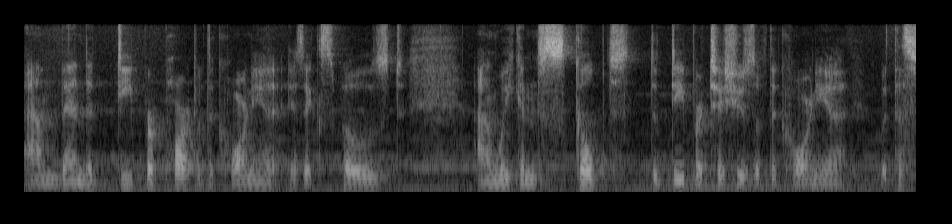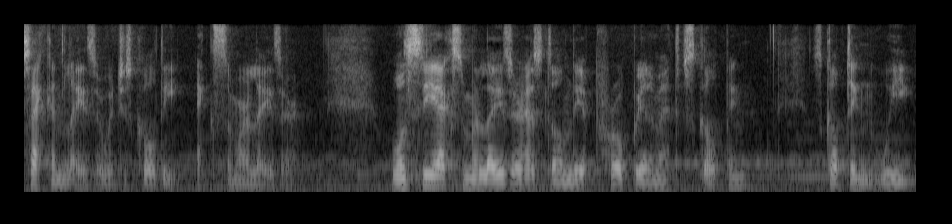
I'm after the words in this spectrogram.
and then the deeper part of the cornea is exposed and we can sculpt the deeper tissues of the cornea with the second laser which is called the excimer laser. Once the excimer laser has done the appropriate amount of sculpting, sculpting we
